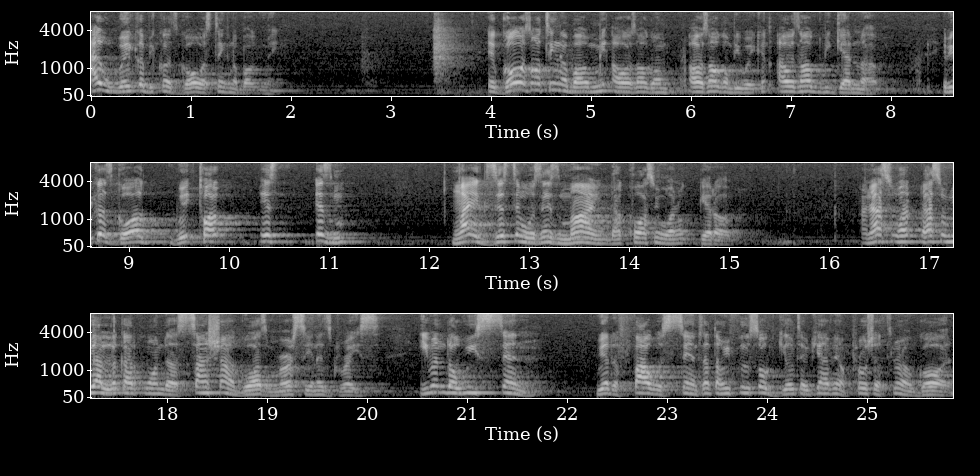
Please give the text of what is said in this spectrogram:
I wake up because God was thinking about me. If God was not thinking about me, I was not going. I was not going to be waking. I was not going to be getting up. Because God wake, thought is is my existence was in His mind that caused me to want to get up. And that's what that's what we are looking upon the sunshine of God's mercy and His grace. Even though we sin, we are the foul with sin. Sometimes we feel so guilty we can't even approach the throne of God.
